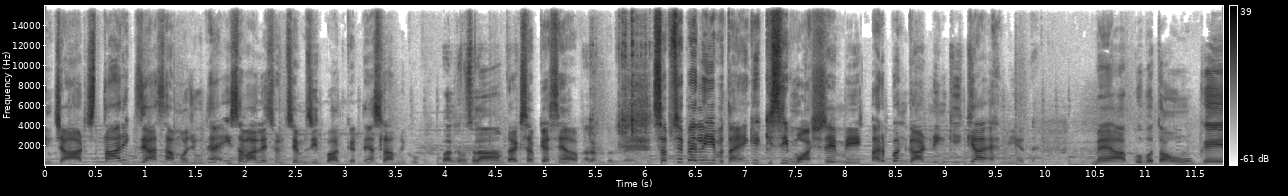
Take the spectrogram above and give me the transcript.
इंचार्ज तारिक जिया साहब मौजूद हैं। इस हवाले से उनसे मजीद बात करते हैं। अस्सलाम वालेकुम। सलाम। तारिक साहब कैसे हैं आप? सबसे पहले ये बताएँ कि किसी माशरे में अर्बन गार्डनिंग की क्या अहमियत है? मैं आपको बताऊँ कि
